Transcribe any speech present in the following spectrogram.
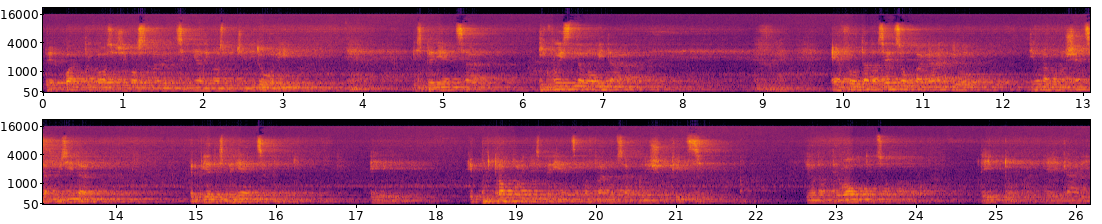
per quante cose ci possono aver insegnato i nostri genitori, l'esperienza di questa novità eh, è affrontata senza un bagaglio di una conoscenza acquisita per via di esperienza appunto. E, e purtroppo l'inesperienza fa fare un sacco di sciocchezze. Io tante volte insomma ho detto ai miei cari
